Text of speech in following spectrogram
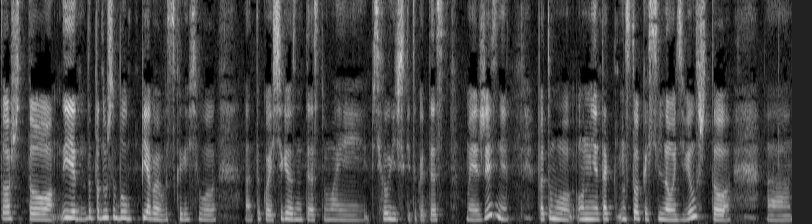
то что... И это потому что был первый, скорее всего, э, такой серьезный тест в моей... психологический такой тест в моей жизни, поэтому он меня так настолько сильно удивил, что э,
